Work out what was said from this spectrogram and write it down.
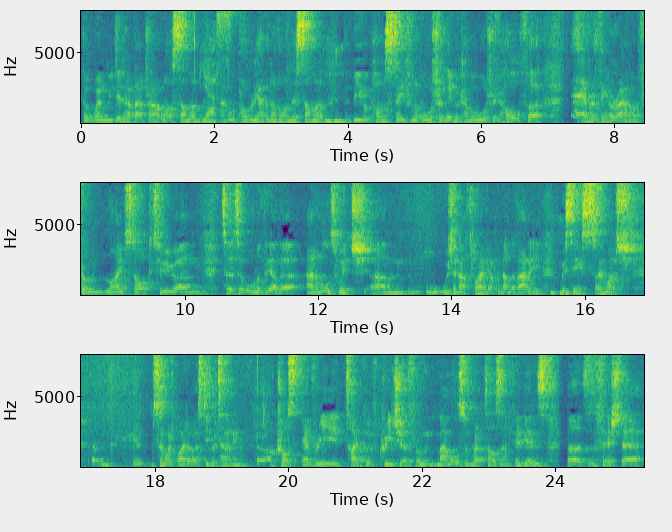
that when we did have that drought last summer, Yes. and we'll probably have another one this summer, the beaver ponds stay full of water and they become a watering hole for everything around from livestock to um, to, to all of the other animals which um, which are now thriving up and down the valley. We're seeing so much. So much biodiversity returning across every type of creature, from mammals and reptiles and amphibians, birds and fish. They're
